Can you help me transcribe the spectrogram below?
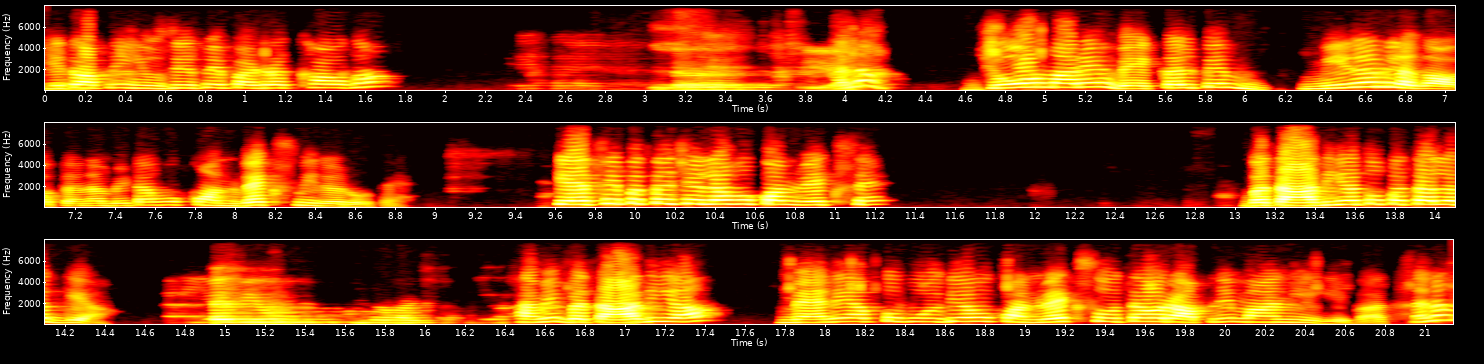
ये तो आपने यूजेस में पढ़ रखा होगा। है ना? जो हमारे व्हीकल पे मिरर लगा होता है ना बेटा वो कॉन्वेक्स मिरर होता है। कैसे पता चला वो कॉन्वेक्स है? बता दिया तो पता लग गया। हमें बता दिया मैंने आपको बोल दिया वो कॉन्वेक्स होता है और आपने मान ली ये बात है ना?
